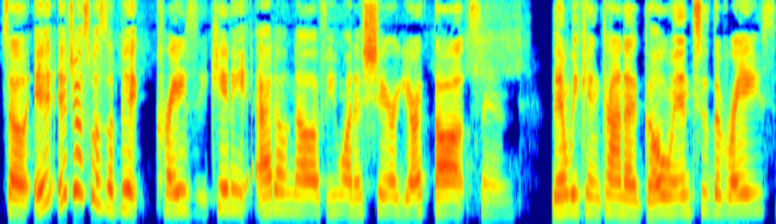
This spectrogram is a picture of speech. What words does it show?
So it, it just was a bit crazy. Kenny, I don't know if you want to share your thoughts and then we can kind of go into the race.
